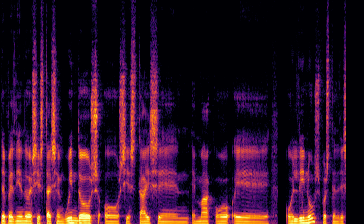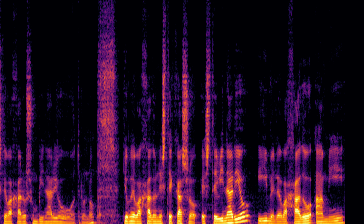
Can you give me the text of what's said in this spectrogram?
dependiendo de si estáis en Windows o si estáis en, Mac o, eh, o, en Linux, pues tendréis que bajaros un binario u otro. ¿no? Yo me he bajado en este caso este binario y me lo he bajado a mi,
